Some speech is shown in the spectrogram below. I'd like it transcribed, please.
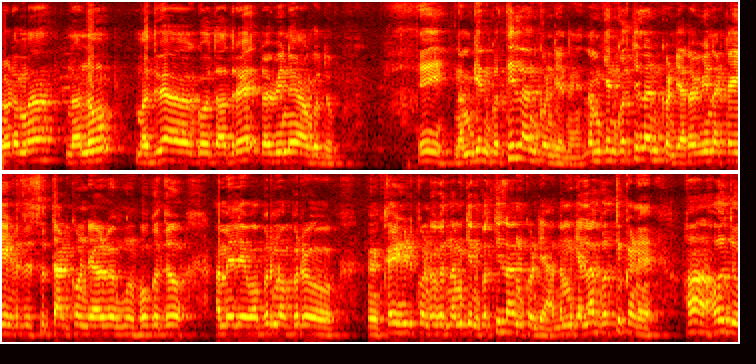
ನೋಡಮ್ಮ, ನಾನು ಮದುವೆ ಆಗೋದಾದರೆ ರವಿನೇ ಆಗೋದು. ಏಯ್, ನಮ್ಗೇನು ಗೊತ್ತಿಲ್ಲ ಅನ್ಕೊಂಡೇನೆ. ನಮ್ಗೇನು ಗೊತ್ತಿಲ್ಲ ಅನ್ಕೊಂಡೆ. ರವಿನ ಕೈ ಹಿಡಿದು ಸುತ್ತಾಡ್ಕೊಂಡು ಹೋಗೋದು, ಆಮೇಲೆ ಒಬ್ರನ್ನೊಬ್ಬರು ಕೈ ಹಿಡ್ಕೊಂಡು ಹೋಗೋದು ನಮ್ಗೇನು ಗೊತ್ತಿಲ್ಲ ಅನ್ಕೊಂಡೆ. ನಮಗೆಲ್ಲ ಗೊತ್ತು ಕಣೆ. ಹಾಂ, ಹೌದು,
